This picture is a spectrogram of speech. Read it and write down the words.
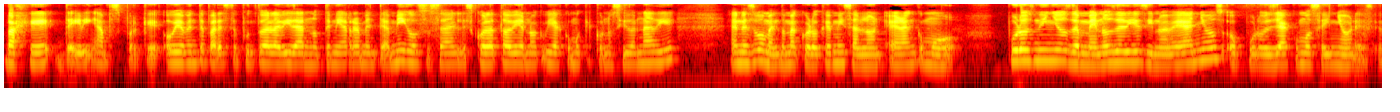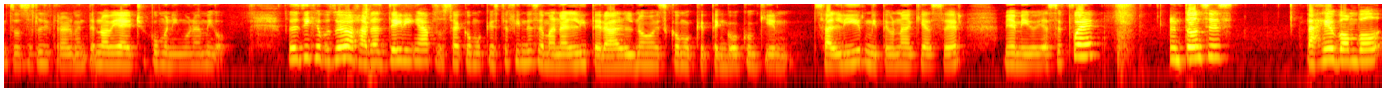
Bajé dating apps porque obviamente para este punto de la vida no tenía realmente amigos, o sea, en la escuela todavía no había como que conocido a nadie. En ese momento me acuerdo que en mi salón eran como puros niños de menos de 19 años o puros ya como señores, entonces literalmente no había hecho como ningún amigo. Entonces dije, pues voy a bajar las dating apps, o sea, como que este fin de semana literal no es como que tengo con quién salir ni tengo nada que hacer. Mi amigo ya se fue. Entonces bajé Bumble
